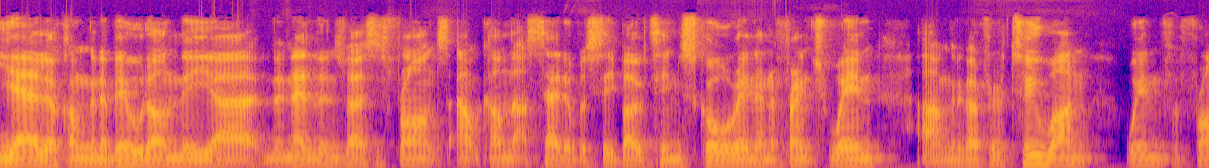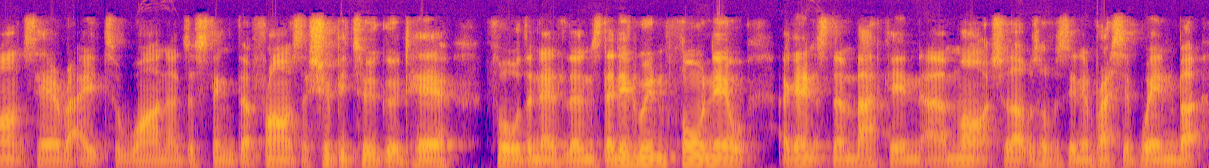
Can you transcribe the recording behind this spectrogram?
Yeah, look, I'm going to build on the uh, the Netherlands versus France outcome that I said. Obviously, both teams scoring and a French win. I'm going to go for a 2-1 win for France here at 8 to 1. I just think that France they should be too good here for the Netherlands. They did win 4-0 against them back in uh, March, so that was obviously an impressive win, but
